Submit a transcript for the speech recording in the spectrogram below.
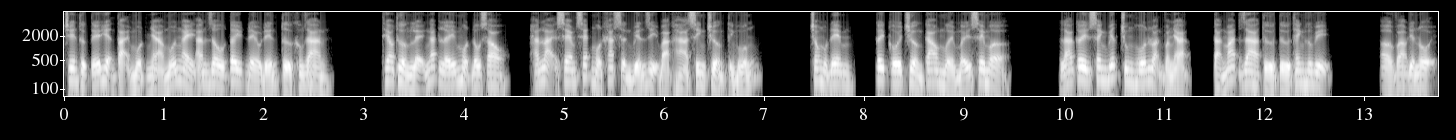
Trên thực tế hiện tại một nhà mỗi ngày ăn dâu tây đều đến từ không gian. Theo thường lệ ngắt lấy một đâu sau, hắn lại xem xét một khắc sần biến dị bạc hà sinh trưởng tình huống. Trong một đêm, cây cối trường cao mười mấy cm lá cây xanh biết trung hỗn loạn vào nhạt tàn mát ra từ từ thanh hương vị. Ở vào điện nội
